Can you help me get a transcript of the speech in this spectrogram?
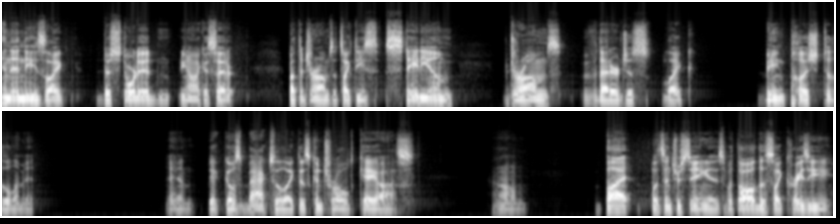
and then these like distorted, you know, like I said about the drums, it's like these stadium drums that are just like being pushed to the limit. And it goes back to like this controlled chaos. Um, but what's interesting is with all this like crazy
